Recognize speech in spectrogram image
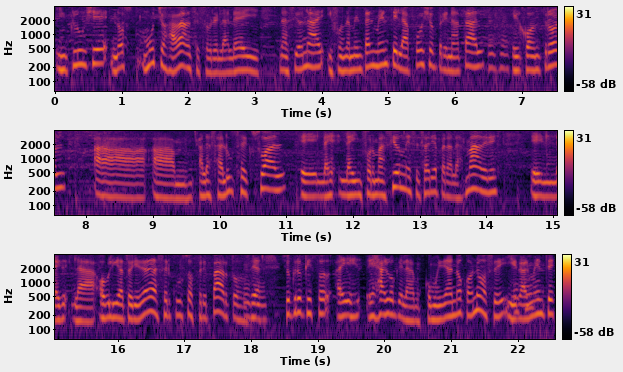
incluye muchos avances sobre la ley nacional y fundamentalmente el apoyo prenatal, el control a, la salud sexual, eh, la información necesaria para las madres, la, obligatoriedad de hacer cursos prepartos. O sea, yo creo que eso es, algo que la comunidad no conoce y realmente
